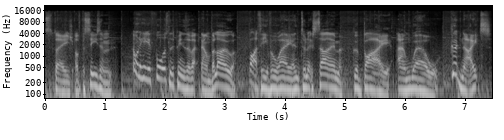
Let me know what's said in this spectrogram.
stage of the season? I want to hear your thoughts and opinions of that down below. But either way, until next time, goodbye and well, good night.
